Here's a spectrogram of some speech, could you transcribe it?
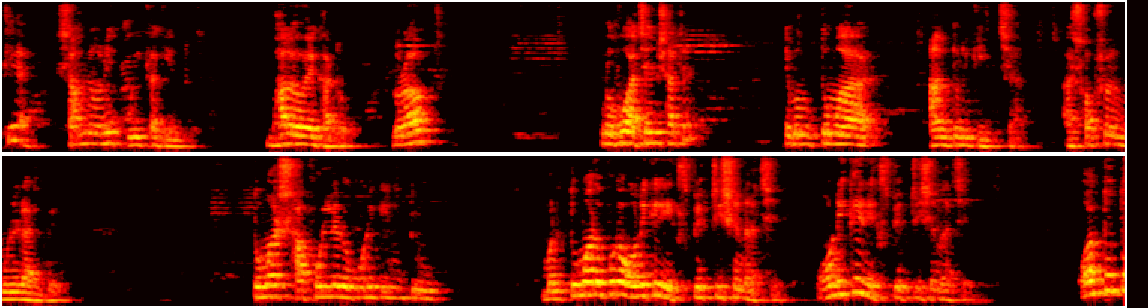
ক্লিয়ার সামনে অনেক পরীক্ষা কিন্তু। ভালোভাবে খাটো। নো ডাউট প্রভু আছেন সাথে এবং তোমার আন্তরিক ইচ্ছা। আর সবসময় মনে রাখবে, তোমার সাফল্যের ওপরে কিন্তু মানে তোমার উপরে অনেকের এক্সপেকটেশন আছে। অনেকের এক্সপেকটেশন আছে। অন্তত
